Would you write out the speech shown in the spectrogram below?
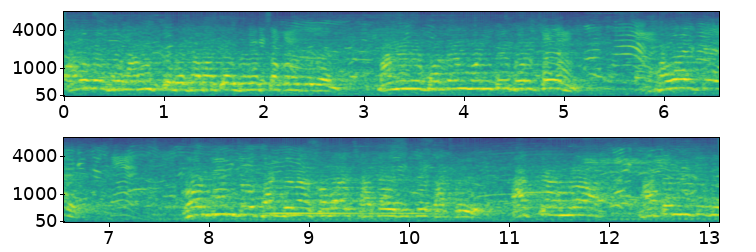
ভালোবেসে মানুষকে বসবাসের ব্যবস্থা করে দেবেন। মাননীয় প্রধানমন্ত্রী বলছেন, সবাইকে গর্বান্ত থাকবে না, সবাই ছাতের নিচে থাকবে। আজকে আমরা ছাতের নিচে যে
